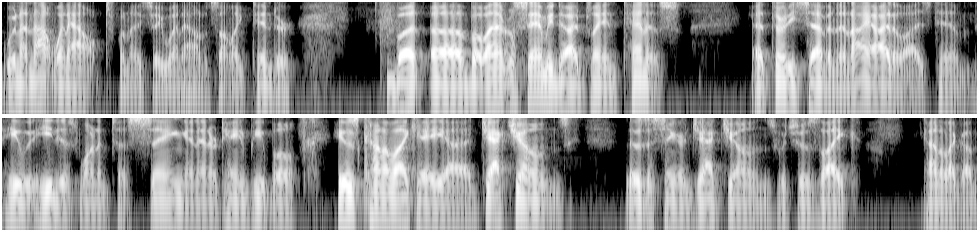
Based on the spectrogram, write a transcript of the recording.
Well, not not went out. When I say went out, it's not like Tinder. But uh, but my uncle Sammy died playing tennis at 37 and I idolized him. He he just wanted to sing and entertain people. He was kind of like a uh, Jack Jones. There was a singer Jack Jones which was like kind of like a,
